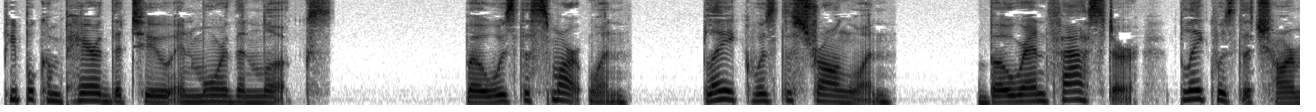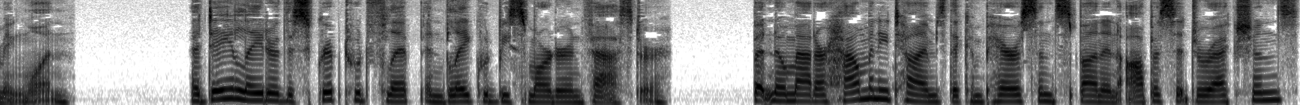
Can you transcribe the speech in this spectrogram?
people compared the two in more than looks. Beau was the smart one. Blake was the strong one. Beau ran faster. Blake was the charming one. A day later, the script would flip and Blake would be smarter and faster. But no matter how many times the comparison spun in opposite directions,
